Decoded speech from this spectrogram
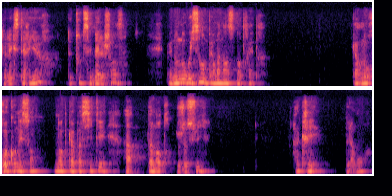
de l'extérieur, de toutes ces belles choses, nous nourrissons en permanence notre être car nous reconnaissons notre capacité à, dans notre je suis, à créer de l'amour,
